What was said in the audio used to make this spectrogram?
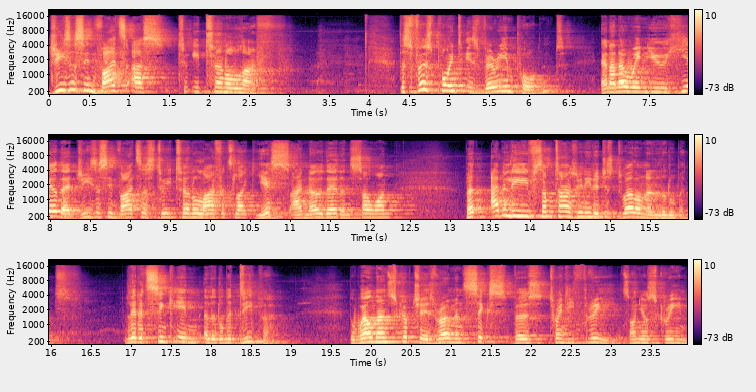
Jesus invites us to eternal life. This first point is very important. And I know when you hear that Jesus invites us to eternal life, it's like, yes, I know that, and so on. But I believe sometimes we need to just dwell on it a little bit, let it sink in a little bit deeper. The well known scripture is Romans 6, verse 23. It's on your screen.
